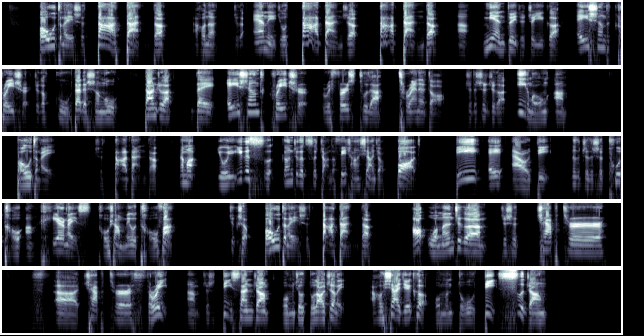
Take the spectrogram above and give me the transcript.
，boldly 是大胆的。然后呢，这个 Annie 就大胆着。大胆的啊，面对着这一个 ancient creature，这个古代的生物。当然，这个 the ancient creature refers to the pteranodon，指的是这个翼龙啊。boldly 是大胆的。那么有一个词跟这个词长得非常像，叫 bald，b a l d，那个指的是秃头啊，hairless，头上没有头发。这个是 boldly 是大胆的。好，我们这个就是 chapter，呃，chapter three 啊，这是第三章，我们就读到这里。然后下一节课我们读第四章。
